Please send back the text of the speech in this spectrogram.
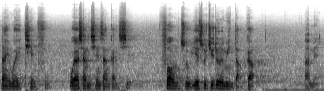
那一位天父。我要向你献上感谢，奉主耶稣基督的名祷告，阿门。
